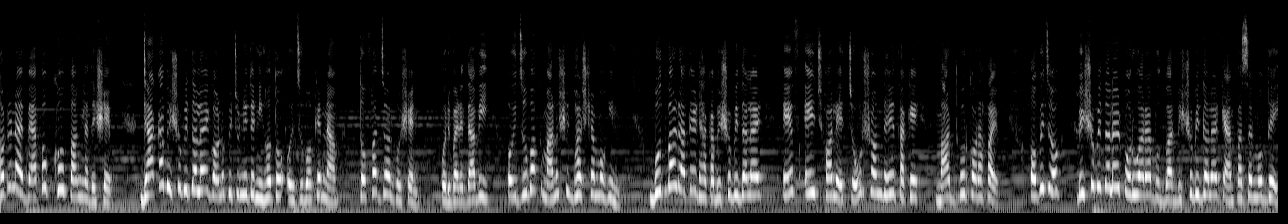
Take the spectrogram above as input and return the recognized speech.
ঘটনায় ব্যাপক ক্ষোভ বাংলাদেশে। ঢাকা বিশ্ববিদ্যালয়ে গণপিটুনিতে নিহত ওই যুবকের নাম তোফাজ্জল হোসেন। পরিবারের দাবি, ওই যুবক মানসিক ভারসাম্যহীন। বুধবার রাতে ঢাকা বিশ্ববিদ্যালয়ের এফ এইচ হলে চোর সন্দেহে তাকে মারধর করা হয়। অভিযোগ, বিশ্ববিদ্যালয়ের পড়ুয়ারা বুধবার বিশ্ববিদ্যালয়ের ক্যাম্পাসের মধ্যেই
